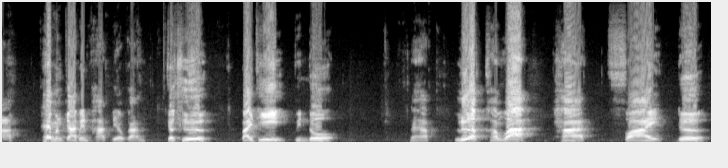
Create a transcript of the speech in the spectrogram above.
าดให้มันกลายเป็นผาดเดียวกัน ก็คือไปที่ Windows นะครับ เลือกคำว่า Pathfinder อะ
